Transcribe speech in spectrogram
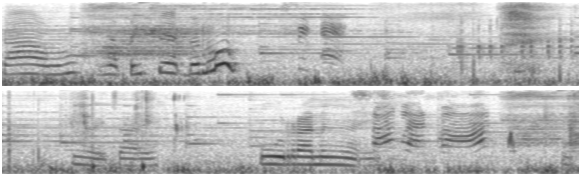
เก้านะลูกอย่าไปเจ็ดนะลูกสิบเอ็ดเหนื่อยใจ กูระเหนื่อยสร้างแลนด์มาร์คโอเค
